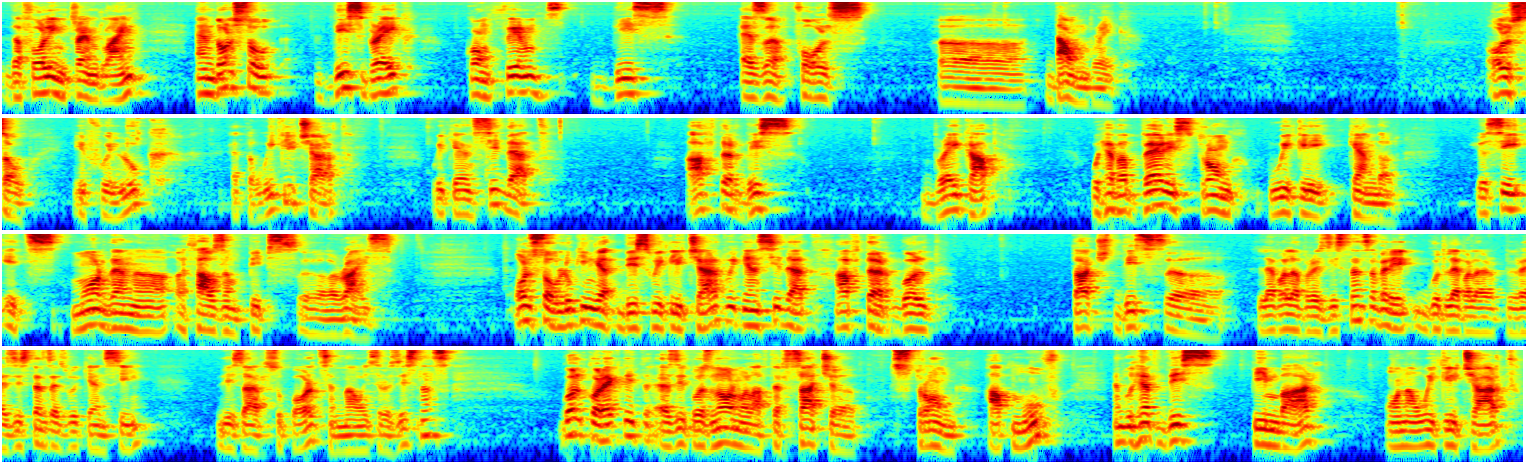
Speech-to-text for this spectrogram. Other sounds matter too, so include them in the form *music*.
the falling trend line and also this break confirms this as a false uh, down break. Also, if we look at the weekly chart, we can see that after this breakup, we have a very strong weekly candle. You see, it's more than a, a thousand pips uh, rise. Also, looking at this weekly chart, we can see that after gold touched this uh, level of resistance, a very good level of resistance as we can see. These are supports and now it's resistance. Gold corrected as it was normal after such a strong up move. And we have this pin bar on a weekly chart.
